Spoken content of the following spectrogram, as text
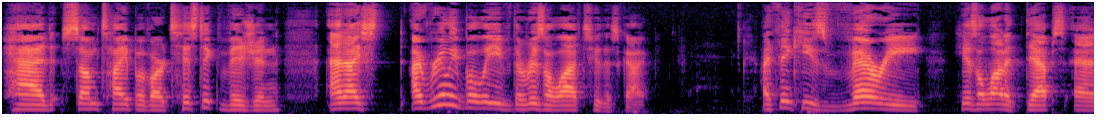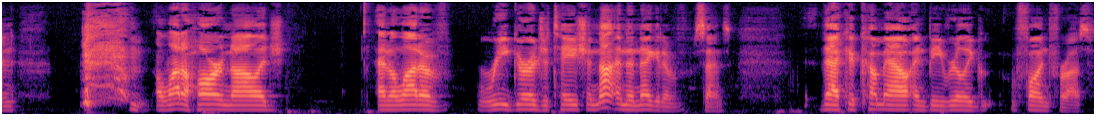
had some type of artistic vision, and I, I really believe there is a lot to this guy. I think he's very, he has a lot of depth and a lot of horror knowledge and a lot of regurgitation, not in a negative sense, that could come out and be really fun for us.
